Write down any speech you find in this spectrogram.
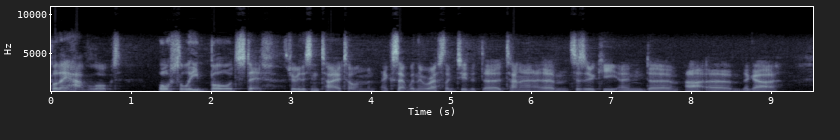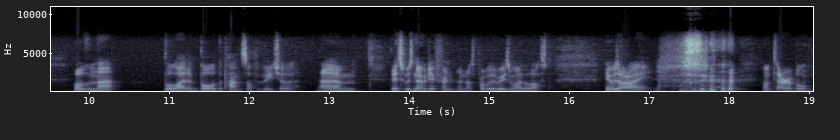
But they have looked utterly bored stiff through this entire tournament, except when they were wrestling to the uh, Tana, um, Suzuki and um, uh, uh, Nagara. Other than that, looked like they bored the pants off of each other. Um, this was no different, and that's probably the reason why they lost. It was alright. Not terrible.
